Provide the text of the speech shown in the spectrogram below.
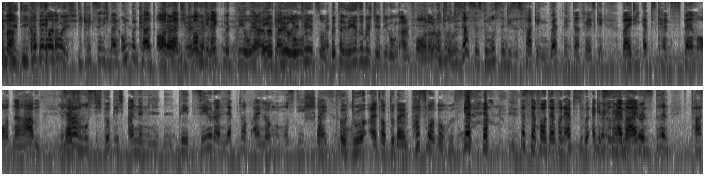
Immer. die, die kommt immer durch. Die kriegst du nicht mal in Unbekannt-Ordner, Ja, die kommen direkt mit Priorität. Ja, mit Priorität so. Bitte Lesebestätigung anfordern und, Und du, so. du sagst es, du musst in dieses fucking Web-Interface gehen, weil die Apps keinen Spam-Ordner haben. Das Ja. heißt, du musst dich wirklich an einen L- PC oder einen Laptop einloggen und musst die Scheiße suchen. und du, als ob du dein Passwort noch wüsstest. Das ist der Vorteil von Apps. Du ergibst das einmal ein und es ist drin. Pass.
